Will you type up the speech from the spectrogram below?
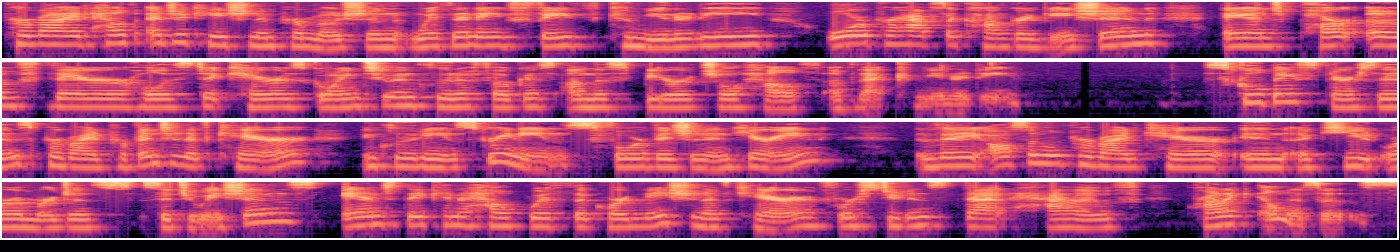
provide health education and promotion within a faith community or perhaps a congregation. And part of their holistic care is going to include a focus on the spiritual health of that community. School-based nurses provide preventative care, including screenings for vision and hearing. They also will provide care in acute or emergence situations, and they can help with the coordination of care for students that have chronic illnesses.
